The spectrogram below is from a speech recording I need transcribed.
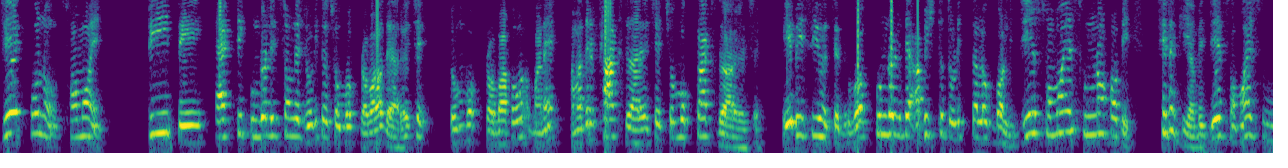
যে কোনো সময়ে টি তে একটি কুণ্ডলীর সঙ্গে জড়িত চৌম্বক প্রবাহ দেওয়া রয়েছে। চৌম্বক প্রবাহ মানে আমাদের ফ্লাক্স দেওয়া রয়েছে, চৌম্বক ফ্লাক্স দেওয়া রয়েছে। এবিসি হচ্ছে ধ্রুবক কুণ্ডলীতে আবিষ্ট তড়িৎচালক বল। যে সময়ে শূন্য হবে, সেটা কি হবে? যে সময়ে শূন্য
